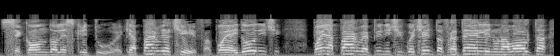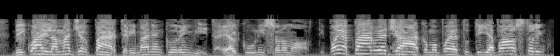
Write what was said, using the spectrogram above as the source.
secondo le scritture, che apparve a Cefa, poi ai dodici, poi apparve a più di 500 fratelli in una volta, dei quali la maggior parte rimane ancora in vita e alcuni sono morti. Poi apparve a Giacomo, poi a tutti gli apostoli,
